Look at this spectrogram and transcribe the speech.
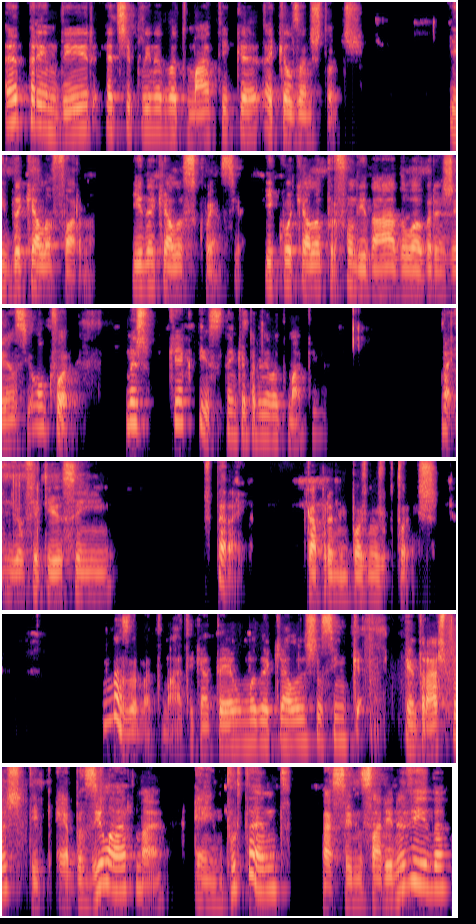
aprender a disciplina de matemática aqueles anos todos? E daquela forma, e daquela sequência, e com aquela profundidade ou abrangência, ou o que for. Mas o que é que disse? Tem que aprender matemática. Bem, eu fiquei assim, espera aí, cá para mim, para os meus botões. Mas a matemática até é uma daquelas, assim, que, entre aspas, tipo, é basilar, não é? É importante, vai ser necessária na vida.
